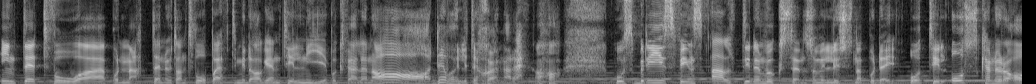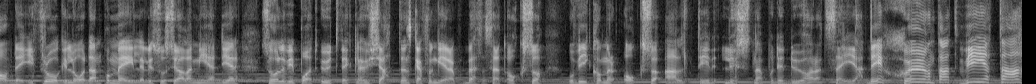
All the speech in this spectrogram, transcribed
Inte två eh, på natten, utan två på eftermiddagen till nio på kvällen. Ah, det var ju lite skönare. Ah. Hos BRIS finns alltid en vuxen som vill lyssna på dig och till oss kan du höra av dig i frågelådan på mail eller sociala medier så håller vi på att utveckla hur chatten ska fungera på bästa sätt också. Och vi kommer också alltid lyssna på det du har att säga. Det är skönt att veta!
